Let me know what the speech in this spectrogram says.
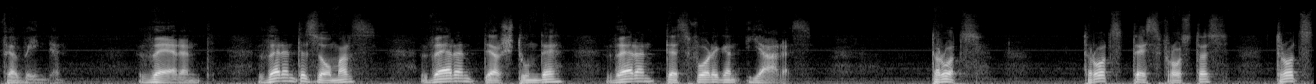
verwenden. Während, während des Sommers, während der Stunde, während des vorigen Jahres. Trotz, trotz des Frostes, trotz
